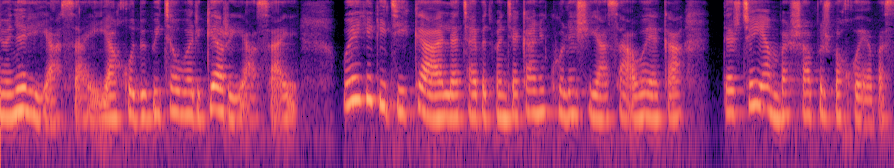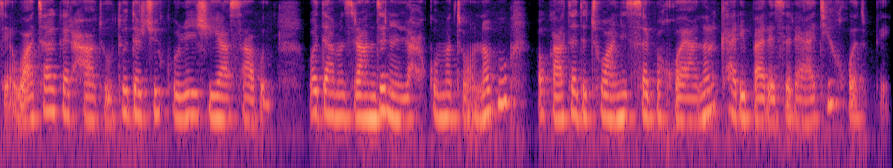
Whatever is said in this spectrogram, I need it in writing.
نوێنەری یاسایی یاخود ببیتە وەرگێڕی یاسایی و یەکێکی دیکە لە تایبەتمەندیەکانی کۆلێژی یاسا ئەوەیە کە دەرچەی ئەم بەشە پشت بە خۆیە بەستێ واتە گەر هاتوو تۆ دەرچووی کۆلێژی یاسا بوویت و دامەزراندن لە حکوومەتەوە نەبوو ئەو کاتە دەتوانیت سەر بە خۆیانە کاری بارێزەرایەتی خۆت بکەیت.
